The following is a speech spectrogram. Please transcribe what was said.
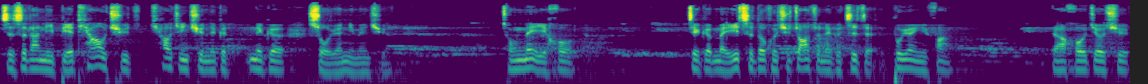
只是让你别跳去跳进去那个那个锁园里面去。从那以后，这个每一次都会去抓住那个智者，不愿意放，然后就去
